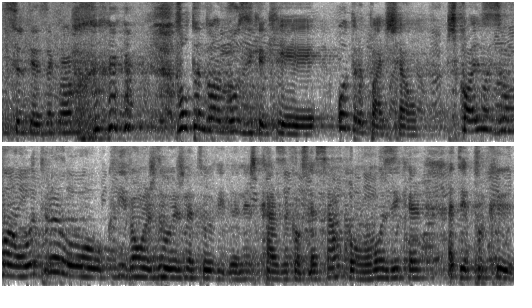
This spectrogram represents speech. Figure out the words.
De certeza que vou. Voltando à música, que é outra paixão, escolhes uma ou outra ou que vivam as duas na tua vida? Neste caso, a confecção com a música, até porque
